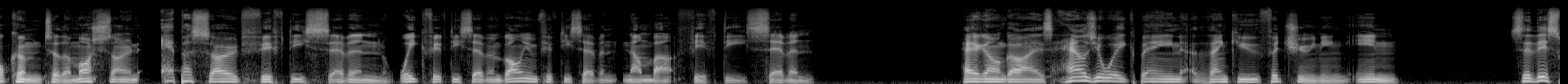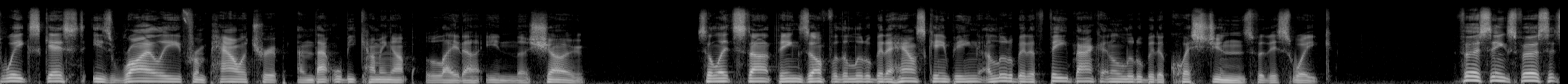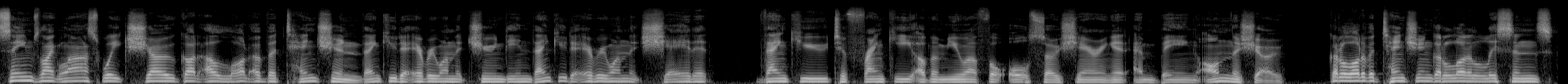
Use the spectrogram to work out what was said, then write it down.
welcome to the Mosh Zone episode 57, week 57, volume 57, number 57. How you going, guys? How's your week been? Thank you for tuning in. So, this week's guest is Riley from Power Trip, and that will be coming up later in the show. So, let's start things off with a little bit of housekeeping, a little bit of feedback, and a little bit of questions for this week. First things first, it seems like last week's show got a lot of attention. Thank you to everyone that tuned in. Thank you to everyone that shared it. Thank you to Frankie of Emmure for also sharing it and being on the show. Got a lot of attention, got a lot of listens,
